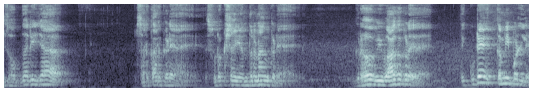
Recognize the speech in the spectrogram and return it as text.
जबाबदारी ज्या सरकारकडे आहे सुरक्षा यंत्रणांकडे आहे गृह विभागाकडे आहे ते कुठे कमी पडले?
